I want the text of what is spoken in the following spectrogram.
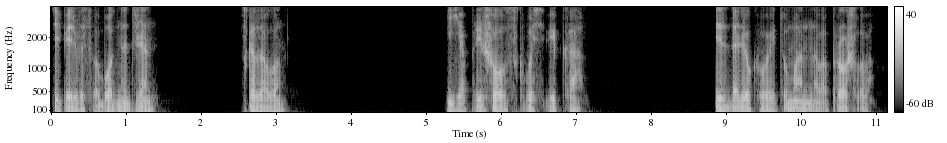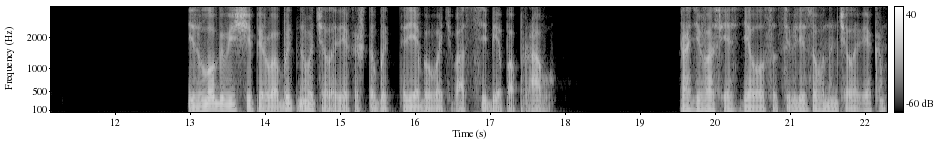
«Теперь вы свободны, Джен», — сказал он. «И я пришел сквозь века» из далекого и туманного прошлого. Из логовища первобытного человека, чтобы требовать вас себе по праву. Ради вас я сделался цивилизованным человеком.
